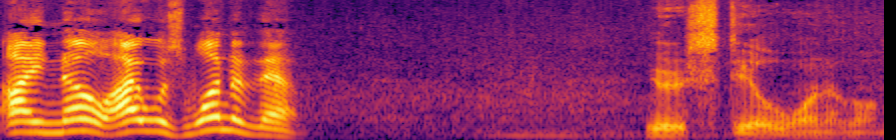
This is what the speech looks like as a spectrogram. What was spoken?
I know. I was one of them. You're still one of them.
